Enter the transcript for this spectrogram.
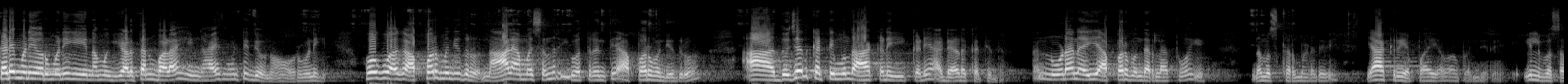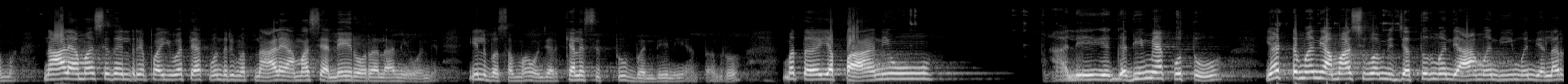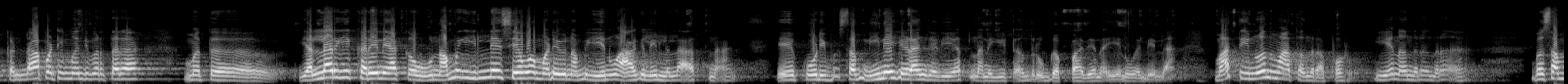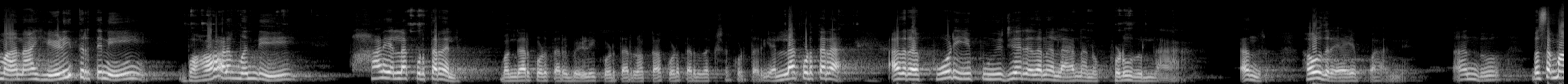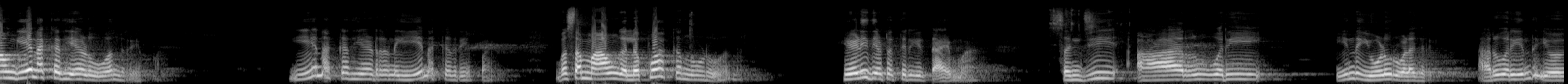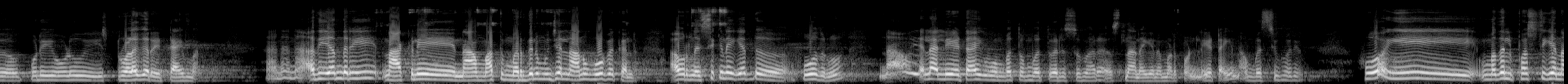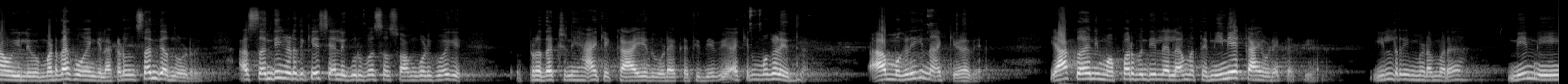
ಕಡೆ ಮನೆಯವ್ರ ಮನೆಗೆ ನಮಗೆ ಗೆಳತನ ಭಾಳ ಹಿಂಗೆ ಆಯ್ತು ಹೊಂಟಿದ್ದೆವು ನಾವು ಅವ್ರ ಮನೆಗೆ. ಹೋಗುವಾಗ ಅಪ್ಪರು ಬಂದಿದ್ರು. ನಾಳೆ ಅಮಾಸೆ ಅಂದ್ರೆ ಇವತ್ತರಂತೆ ಅಪ್ಪರು ಬಂದಿದ್ರು. ಆ ಧ್ವಜದ ಕಟ್ಟಿ ಮುಂದೆ ಆ ಕಡೆ ಈ ಕಡೆ ಅಡ್ಡಾಡಕತ್ತಿದ್ರು ನಾನು ನೋಡೋಣ, ಈ ಅಪ್ಪರು ಬಂದಾರಲ್ಲ, ಅಂತ ಹೋಗಿ ನಮಸ್ಕಾರ ಮಾಡಿದೇವಿ. ಯಾಕ್ರಿ ಅಪ್ಪ ಯಾವಾಗ ಬಂದಿರಿ? ಇಲ್ಲಿ ಬಸಮ್ಮ, ನಾಳೆ ಅಮಾಸ್ಯದ ಇಲ್ರಿ ಅಪ್ಪ ಇವತ್ತು ಯಾಕೆ ಬಂದ್ರಿ ಮತ್ತು ನಾಳೆ ಅಮಾಸ್ಯೆ ಅಲ್ಲೇ ಇರೋರಲ್ಲ ನೀವು ಅಂದೆ. ಇಲ್ಲಿ ಬಸಮ್ಮ ಒಂದು ಜರ ಕೆಲಸ ಇತ್ತು, ಬಂದೀನಿ ಅಂತಂದರು. ಮತ್ತು ಯಪ್ಪ, ನೀವು ಅಲ್ಲಿ ಗದಿ ಮ್ಯಾಗ ಕೂತು ಎಷ್ಟು ಮಂದಿ ಅಮಾಸಿ ಒಮ್ಮೆ ಜತ್ತದ ಮಂದಿ, ಆ ಮಂದಿ, ಈ ಮಂದಿ ಎಲ್ಲರೂ ಕಂಡಾಪಟ್ಟಿ ಮಂದಿ ಬರ್ತಾರ? ಮತ್ತು ಎಲ್ಲರಿಗೆ ಕರೆನೇ ಹಾಕವು ನಮಗೆ ಇಲ್ಲೇ ಸೇವಾ ಮಾಡೇವು, ನಮಗೆ ಏನೂ ಆಗಲಿಲ್ಲಲ್ಲ ಅತ್ ನಾನು. ಏ ಕೋಡಿ ಬಸಮ್ಮ ನೀನೇ ಹೇಳಂಗದಿ ಅತ್ ನನಗೆ ಇಟ್ಟಂದ್ರು ಗಪ್ಪ ಅದೇನ ಏನೂ ಅಲ್ಲಿಲ್ಲ. ಮತ್ತು ಇನ್ನೊಂದು ಮಾತಂದ್ರೆ ಅವರು. ಏನಂದ್ರಂದ್ರೆ, ಬಸಮ್ಮ ನಾ ಹೇಳಿತಿರ್ತೀನಿ ಭಾಳ ಮಂದಿ, ಭಾಳ ಎಲ್ಲ ಕೊಡ್ತಾರೆ ಅಲ್ಲಿ. ಬಂಗಾರ ಕೊಡ್ತಾರೆ, ಬೆಳ್ಳಿ ಕೊಡ್ತಾರೆ, ರೊಕ್ಕ ಕೊಡ್ತಾರೆ, ದಕ್ಷಿಣ ಕೊಡ್ತಾರೆ, ಎಲ್ಲ ಕೊಡ್ತಾರೆ. ಆದ್ರೆ ಕೋಡಿ ಪೂಜಾರಿ ಅದನ್ನಲ್ಲ ನನಗೆ ಕೊಡೋದಿಲ್ಲ ಅಂದರು. ಹೌದ್ರಿ ಅಯ್ಯಪ್ಪ ಅಂದೆ. ಅಂದು, ಬಸಮ್ಮ, ಅವಂಗೆ ಏನು ಹೇಳು? ಅಂದ್ರಿ ಅಪ್ಪ. ಏನು ಅಕ್ಕದ ಹೇಳ್ರಣ್ಣ ಏನು ಅಕ್ಕದ್ರಿ ಅಪ್ಪ? ಬಸಮ್ಮ, ಅವಂಗ ಲಪು ಹಾಕದ್ ನೋಡು, ಅಂದ್ರೆ. ಹೇಳಿದ ತಿರುಗಿ ಟೈಮ ಸಂಜೆ ಆರೂವರೆ ಇಂದ ಏಳೂರ ಒಳಗೆ ರೀ. ಆರೂವರೆಯಿಂದ ಯೋ- ಕೊಡಿ ಏಳು ಇಷ್ಟರೊಳಗೆ ರೀ ಟೈಮ ನಾನು ಅದು ಅಂದ್ರಿ ನಾಲ್ಕನೇ ನಾ ಮತ್ತು ಮರ್ದಿನ ಮುಂಜಾನೆ ನಾನು ಹೋಗ್ಬೇಕಲ್ರಿ. ಅವ್ರು ನಸಿಕನೇ ಎದ್ದು ಹೋದರು. ನಾವು ಎಲ್ಲ ಲೇಟಾಗಿ ಒಂಬತ್ತು ಒಂಬತ್ತುವರೆ ಸುಮಾರು ಸ್ನಾನ ಗೀನ ಮಾಡ್ಕೊಂಡು ಲೇಟಾಗಿ ನಾವು ಬಸ್ಸಿಗೆ ಹೋದೆವು. ಹೋಗಿ ಮೊದಲು ಫಸ್ಟಿಗೆ ನಾವು ಇಲ್ಲಿ ಮಡ್ದಾಗ ಹೋಗಂಗಿಲ್ಲ, ಆ ಕಡೆ ಒಂದು ಸಂಧಿ ಅದು ನೋಡ್ರಿ. ಆ ಸಂಧಿ ಹಿಡಿದ ಕೇಸಿ ಅಲ್ಲಿ ಗುರುಬಸ ಸ್ವಾಮಿಗಳಿಗೆ ಹೋಗಿ ಪ್ರದಕ್ಷಿಣೆ ಹಾಕಿ ಕಾಯ್ದು ಓಡ್ಯಾಕತ್ತಿದ್ದೇವೆ. ಆಕಿನ ಮಗಳಿದ್ದ ಆ ಮಗಳಿಗೆ ನಾ ಕೇಳಿದೆ, ಯಾಕೆ ನಿಮ್ಮ ಅಪ್ಪರು ಬಂದಿಲ್ಲಲ್ಲ, ಮತ್ತು ನೀನೇ ಕಾಯಿ ಹೊಡ್ಯಾಕತ್ತೀಯ? ಇಲ್ರಿ ಮೇಡಮರ ನಿನ್ನೆ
